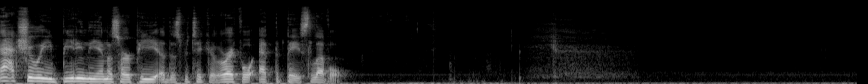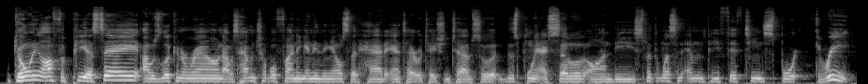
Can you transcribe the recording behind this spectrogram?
actually beating the MSRP of this particular rifle at the base level. Going off of PSA, I was looking around. I was having trouble finding anything else that had anti-rotation tabs. So at this point, I settled on the Smith & Wesson M&P 15 Sport 3,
